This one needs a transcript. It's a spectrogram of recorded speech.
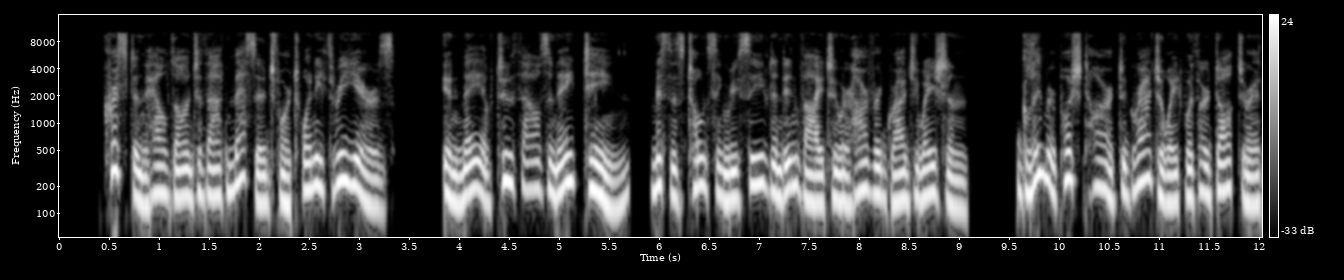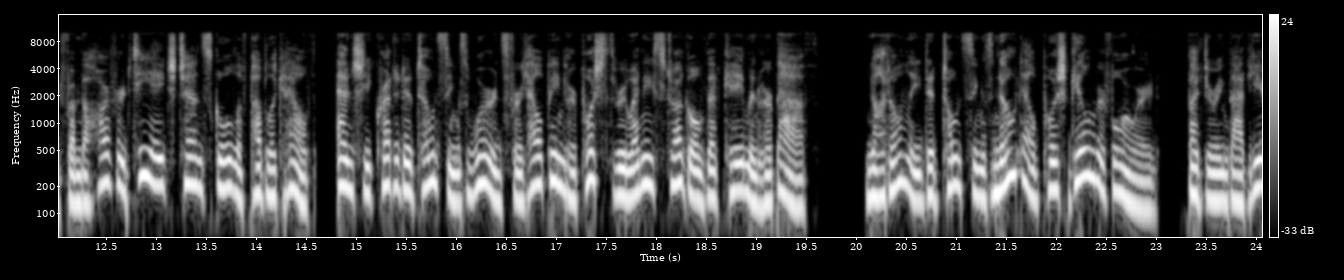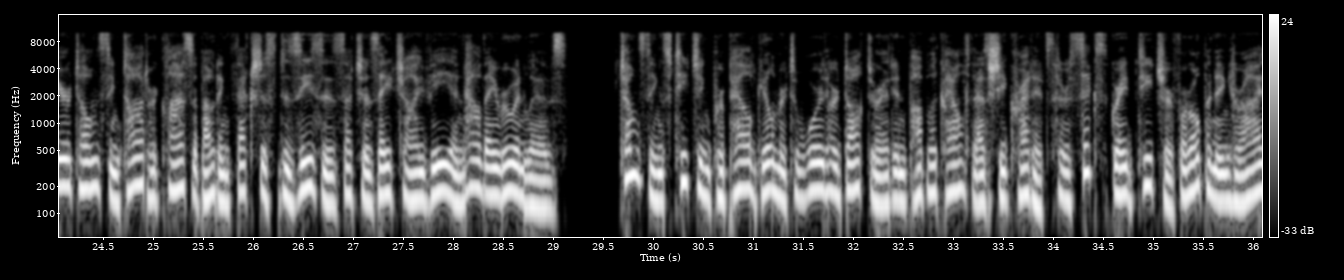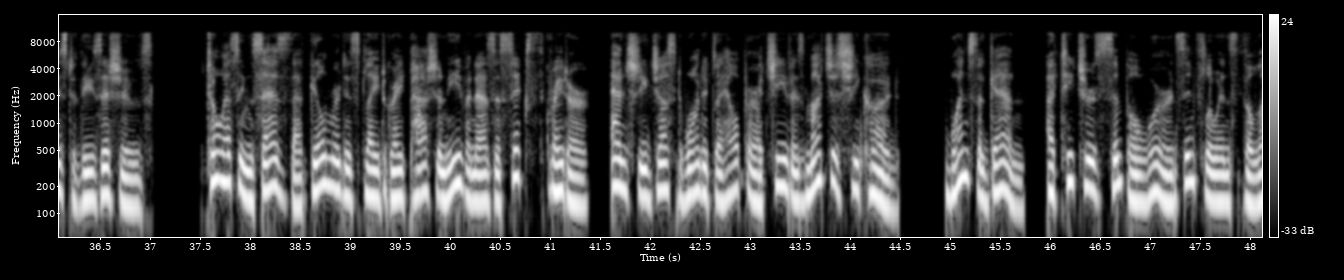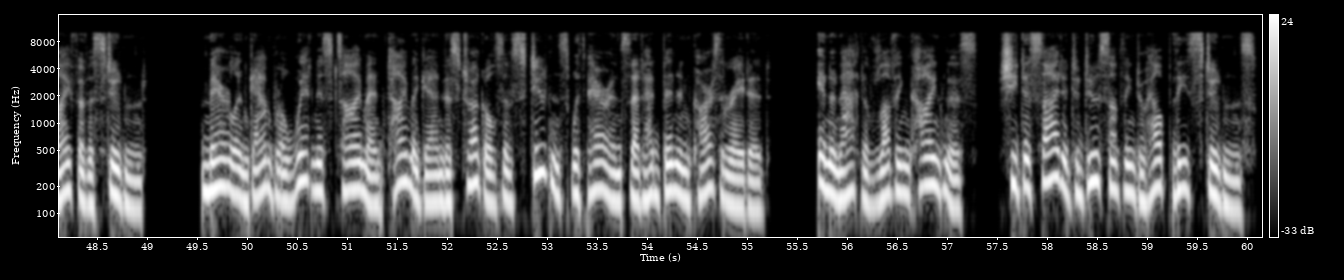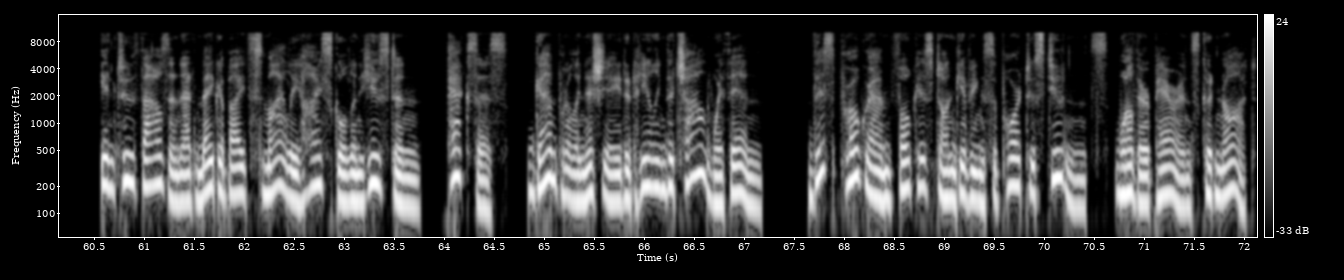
Kristen held on to that message for 23 years. In May of 2018, Mrs. Toensing received an invite to her Harvard graduation. Gilmer pushed hard to graduate with her doctorate from the Harvard T.H. Chan School of Public Health, and she credited Toensing's words for helping her push through any struggle that came in her path. Not only did Toensing's note help push Gilmer forward, but during that year Toensing taught her class about infectious diseases such as HIV and how they ruin lives. Toensing's teaching propelled Gilmer toward her doctorate in public health as she credits her sixth grade teacher for opening her eyes to these issues. Toensing says that Gilmer displayed great passion even as a sixth grader, and she just wanted to help her achieve as much as she could. Once again, a teacher's simple words influenced the life of a student. Marilyn Gambrill witnessed time and time again the struggles of students with parents that had been incarcerated. In an act of loving kindness, she decided to do something to help these students. In 2000 at Megabyte Smiley High School in Houston, Texas, Gambrill initiated Healing the Child Within. This program focused on giving support to students while their parents could not.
